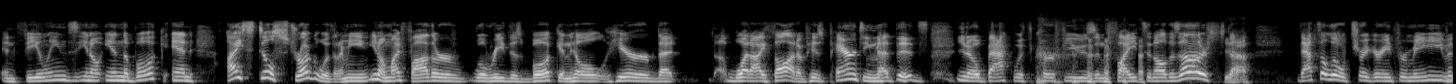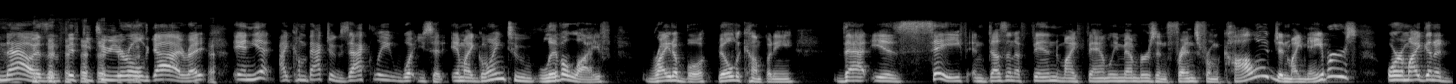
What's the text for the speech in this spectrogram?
and feelings, you know, in the book. And I still struggle with it. I mean, you know, my father will read this book and he'll hear that uh, what I thought of his parenting methods, you know, back with curfews and fights and all this other stuff. Yeah. That's a little triggering for me even now as a 52 year old guy, right? And yet I come back to exactly what you said. Am I going to live a life, write a book, build a company that is safe and doesn't offend my family members and friends from college and my neighbors? Or am I going to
